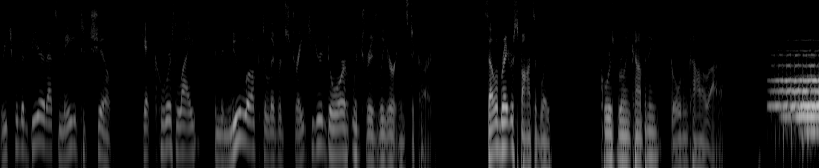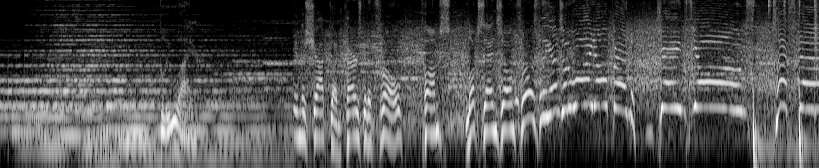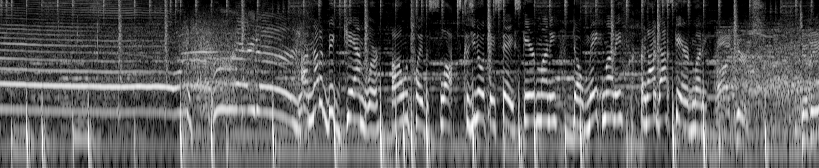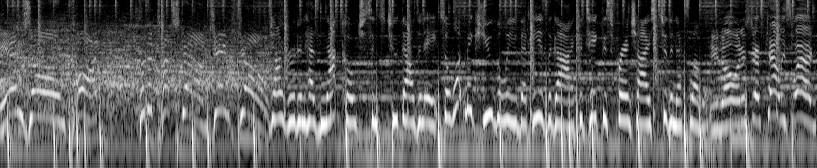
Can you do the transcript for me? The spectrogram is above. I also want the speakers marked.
Speaker 1: reach for the beer that's made to chill. Get Coors Light in the new look delivered straight to your door with Drizly or Instacart. Celebrate responsibly. Coors Brewing Company, Golden, Colorado.
Speaker 2: Blue Wire.
Speaker 3: In the shotgun, Carr's going to throw, pumps, looks end zone, throws for the end zone, wide open! James
Speaker 4: I only play the slots because you know what they say: scared money don't make money, and I got scared money.
Speaker 5: Rodgers to the end zone, caught for the touchdown. James Jones.
Speaker 6: Jon Gruden has not coached since 2008. So, what makes you believe that he is the guy to take this franchise to the next level?
Speaker 7: You know, and it's just Cali swag.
